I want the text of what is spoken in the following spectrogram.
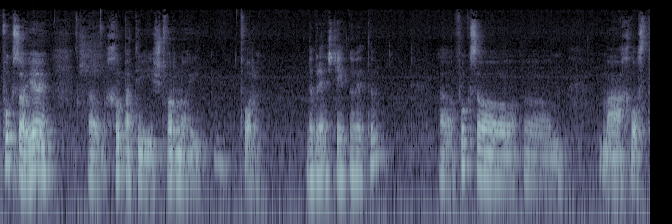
Fuxo je e, chlpatý štvornohý tvor. Dobre, ešte jednu vetu. E, Fuxo um, má chvost.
